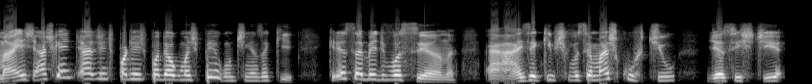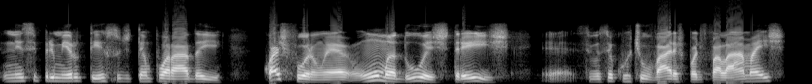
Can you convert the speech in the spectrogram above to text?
Mas acho que a gente pode responder algumas perguntinhas aqui. Queria saber de você, Ana, as equipes que você mais curtiu de assistir nesse primeiro terço de temporada aí. Quais foram? É uma, duas, três? É, se você curtiu várias, pode falar, mas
